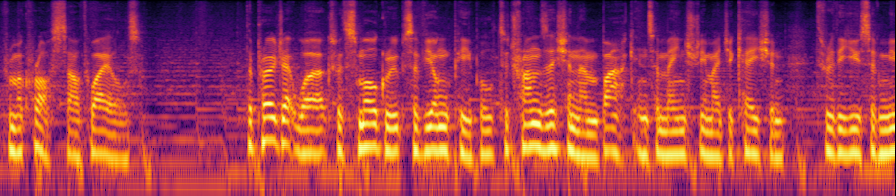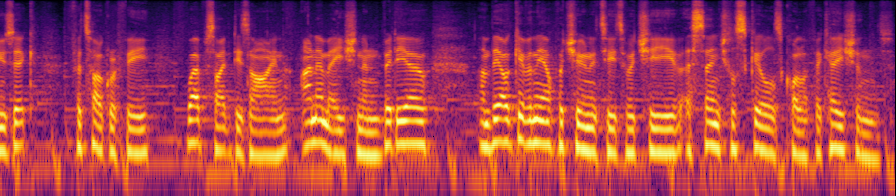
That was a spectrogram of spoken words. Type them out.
from across South Wales. The project works with small groups of young people to transition them back into mainstream education through the use of music, photography, website design, animation and video and they are given the opportunity to achieve essential skills qualifications.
